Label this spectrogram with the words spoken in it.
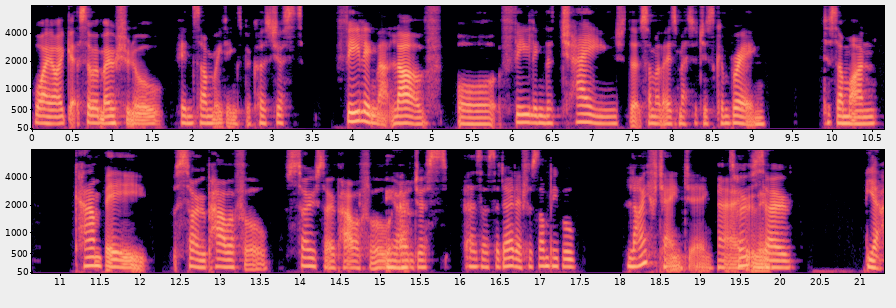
why I get so emotional in some readings because just feeling that love or feeling the change that some of those messages can bring to someone can be so powerful, so, so powerful. Yeah. And just, as I said earlier, for some people, life changing. you know? Totally. So, yeah.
